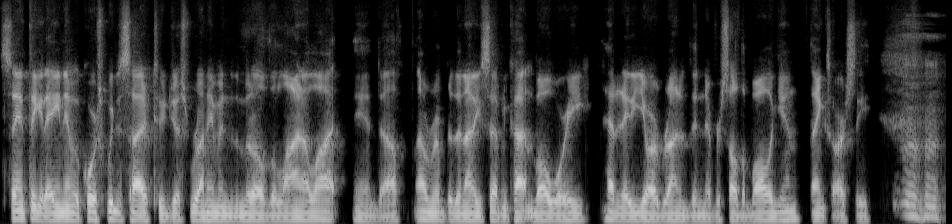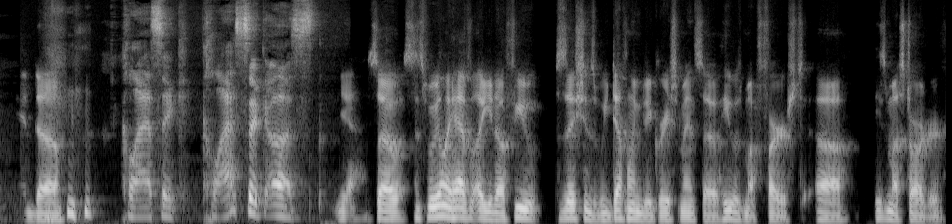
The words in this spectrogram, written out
Same thing at A&M. Of course, we decided to just run him into the middle of the line a lot. And uh, I remember the 97 Cotton Bowl where he had an 80-yard run and then never saw the ball again. Thanks, RC. hmm And uh, Classic, classic us. Yeah. So since we only have uh, you know a few positions, we definitely need a grease man. So he was my first. Uh, he's my starter.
